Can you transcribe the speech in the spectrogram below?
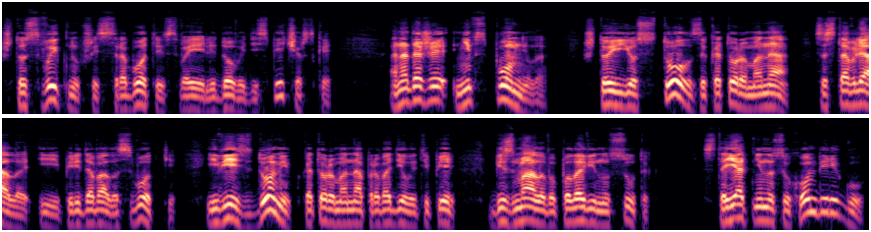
что, свыкнувшись с работой в своей ледовой диспетчерской, она даже не вспомнила, что ее стол, за которым она составляла и передавала сводки, и весь домик, в котором она проводила теперь без малого половину суток, стоят не на сухом берегу,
